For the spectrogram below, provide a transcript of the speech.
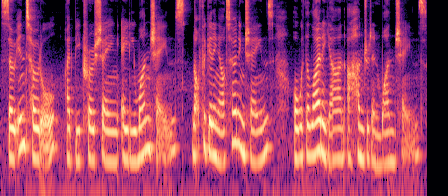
So in total, I'd be crocheting 81 chains, not forgetting our turning chains, or with a lighter yarn, 101 chains.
